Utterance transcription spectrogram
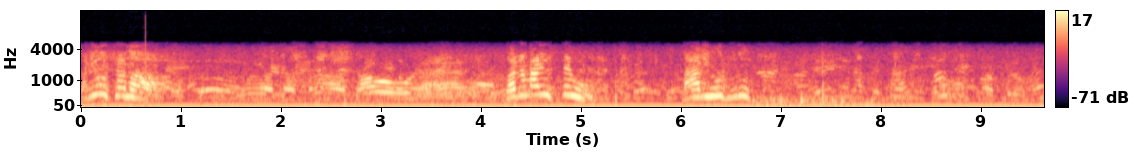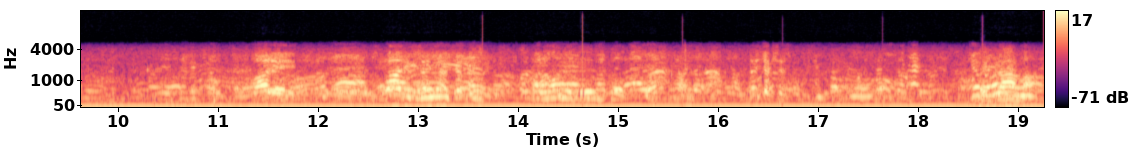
Mariusz ma! Boże Mariusz z tyłu! Mariusz wróć! Spali! Spali! Spalony był to! Tyciak się spuścił. Reklama.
